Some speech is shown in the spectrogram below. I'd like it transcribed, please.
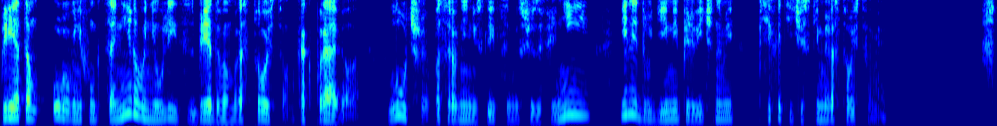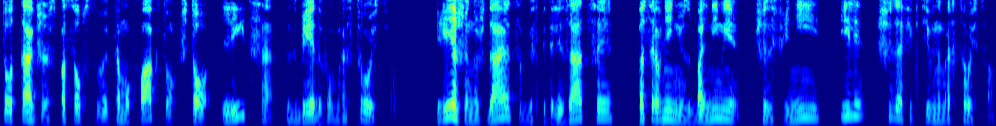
При этом уровни функционирования у лиц с бредовым расстройством, как правило, лучше по сравнению с лицами с шизофренией или другими первичными психотическими расстройствами. Что также способствует тому факту, что лица с бредовым расстройством реже нуждаются в госпитализации по сравнению с больными шизофренией или шизоаффективным расстройством.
